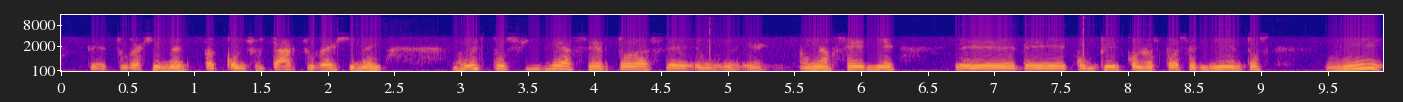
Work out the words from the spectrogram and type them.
este, tu régimen, consultar tu régimen, no es posible hacer todas una serie de cumplir con los procedimientos ni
